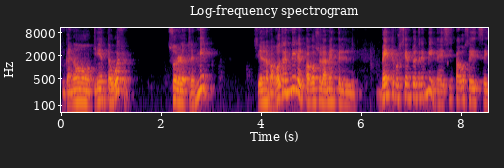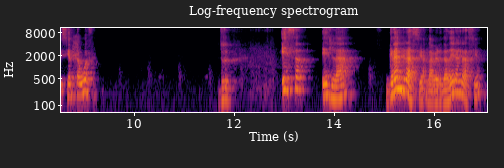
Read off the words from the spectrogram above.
ganó 500 UF sobre los 3.000. Si él no pagó 3.000, él pagó solamente el 20% de 3.000, es decir, pagó 600 UF. Entonces, esa es la gran gracia, la verdadera gracia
